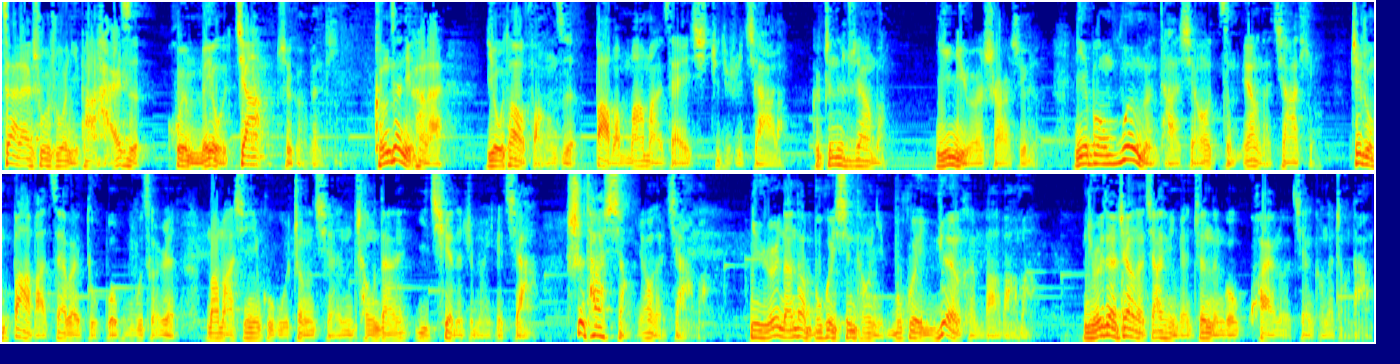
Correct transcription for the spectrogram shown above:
再来说说你怕孩子会没有家这个问题，可能在你看来，有套房子，爸爸妈妈在一起，这就是家了。可真的是这样吗？你女儿十二岁了，你也不妨问问她想要怎么样的家庭。这种爸爸在外赌博不负责任，妈妈辛辛苦苦挣钱承担一切的这么一个家，是他想要的家吗？女儿难道不会心疼你，不会怨恨爸爸吗？女儿在这样的家庭里面真能够快乐健康的长大吗？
